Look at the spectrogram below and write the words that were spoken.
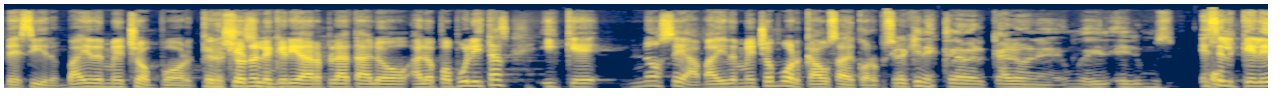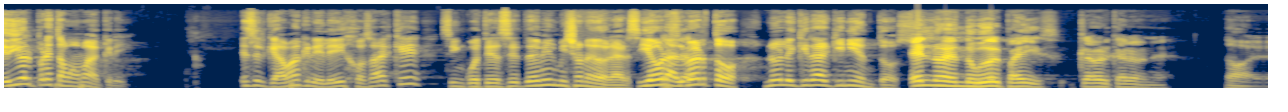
decir, Biden me echó porque yo no le quería dar plata a, a los populistas y que no sea Biden me echó por causa de corrupción. ¿Pero quién es Claver Carone? Es el que le dio el préstamo a Macri. Es el que a Macri le dijo, ¿sabes qué? 57 mil millones de dólares. Y ahora Alberto no le quiere dar 500. Él no endeudó el país, Claver Carone. No, el,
